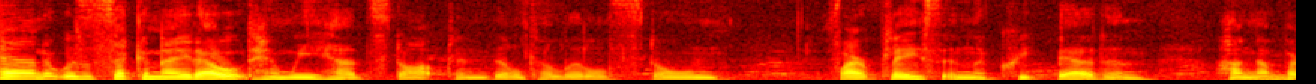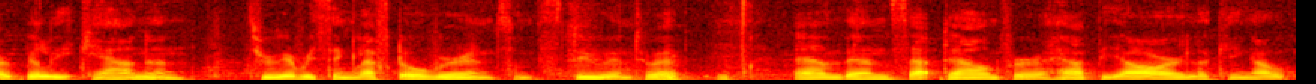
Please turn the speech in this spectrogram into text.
And it was the second night out, and we had stopped and built a little stone fireplace in the creek bed and hung up mm-hmm. our billy can and threw everything left over and some stew into it, and then sat down for a happy hour looking out,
